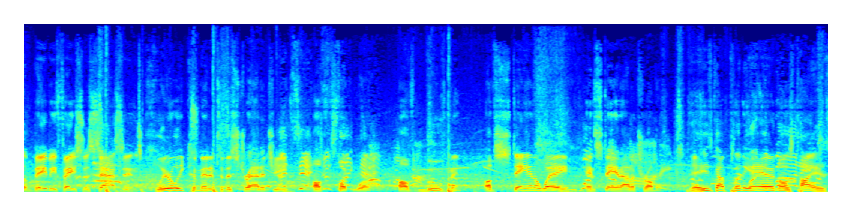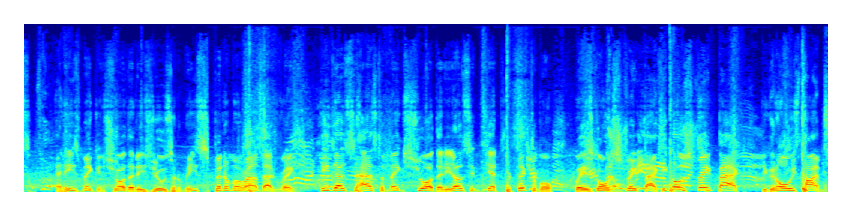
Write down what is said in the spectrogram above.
The babyface assassins clearly committed to the strategy it, of just like footwork, that. of movement, of staying away and staying out of trouble. Yeah, he's got plenty of air in those tires, and he's making sure that he's using them. He's spinning them around that ring. He just has to make sure that he doesn't get predictable where he's going straight back. He goes straight back, you can always time him.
